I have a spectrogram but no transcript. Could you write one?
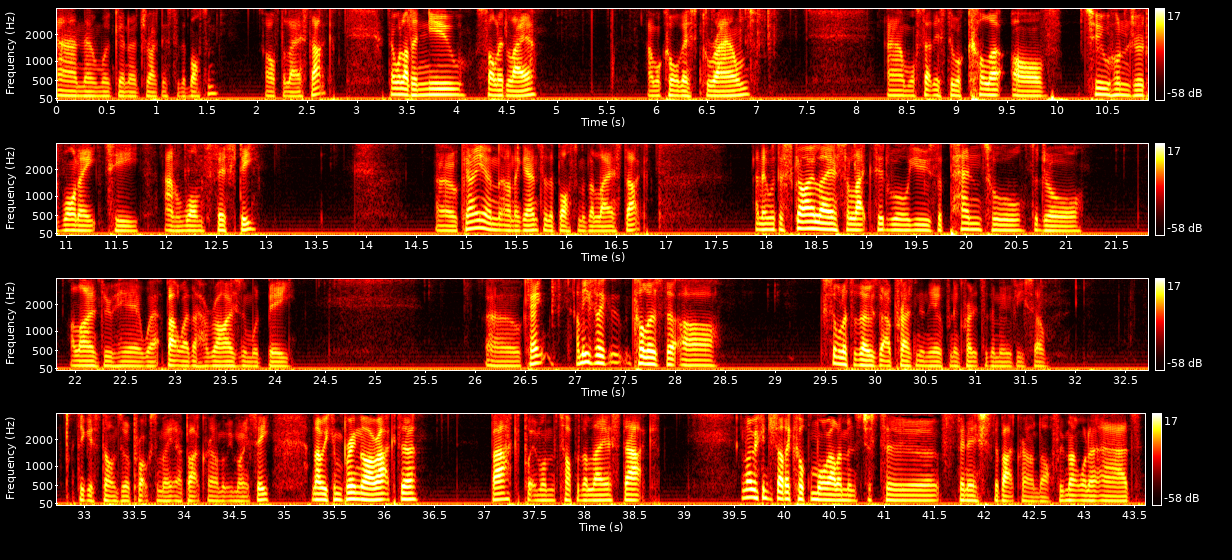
and then we're going to drag this to the bottom of the layer stack. Then we'll add a new solid layer and we'll call this ground. And we'll set this to a colour of 200, 180 and 150 okay and, and again to the bottom of the layer stack. And then with the sky layer selected we'll use the pen tool to draw a line through here where, about where the horizon would be Okay, and these are colours that are similar to those that are present in the opening credits of the movie, so I think it's starting to approximate a background that we might see. Now we can bring our actor back, put him on the top of the layer stack, and now we can just add a couple more elements just to finish the background off. We might want to add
